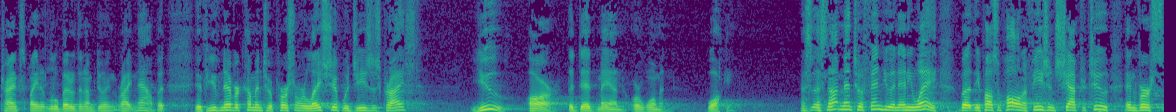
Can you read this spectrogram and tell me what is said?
try and explain it a little better than I'm doing right now. But if you've never come into a personal relationship with Jesus Christ, you are the dead man or woman walking. That's not meant to offend you in any way. But the Apostle Paul in Ephesians chapter 2 and verse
